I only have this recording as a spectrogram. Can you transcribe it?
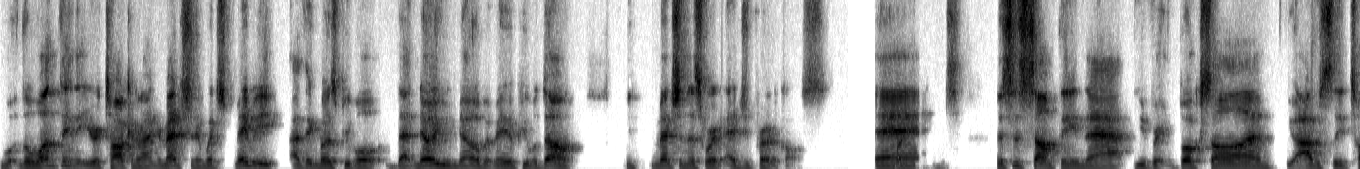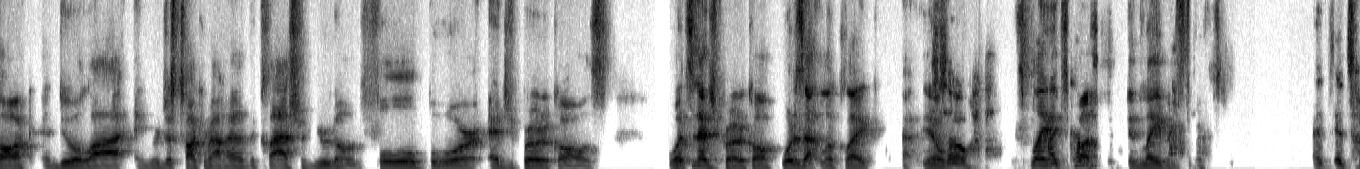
The one thing that you're talking about, you're mentioning, which maybe I think most people that know you know, but maybe people don't, you mentioned this word edu protocols. And right. this is something that you've written books on. You obviously talk and do a lot. And you are just talking about how in the classroom you're going full bore edu protocols. What's an EduProtocol? What does that look like? Uh, you know, so explain it to us in layman's terms. It's, it's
